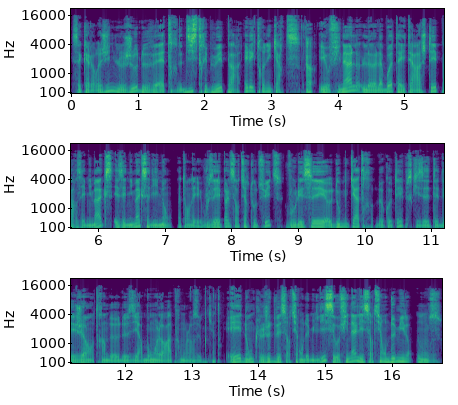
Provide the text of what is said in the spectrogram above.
c'est qu'à l'origine, le jeu devait être distribué par Electronic Arts. Ah. Et au final, le- la boîte a été rachetée par Zenimax et Zenimax a dit non, attendez, vous allez pas le sortir tout de suite, vous laissez euh, Doom 4 de côté, parce qu'ils étaient déjà en train de, de se dire, bon, alors après, on lance Doom 4. Et donc, le jeu devait sortir en 2010 et au final, il est sorti en 2011.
